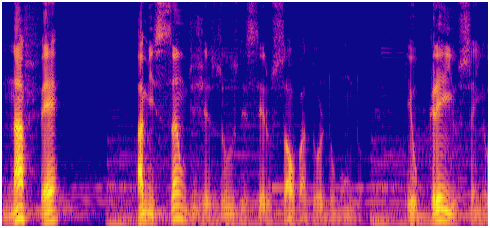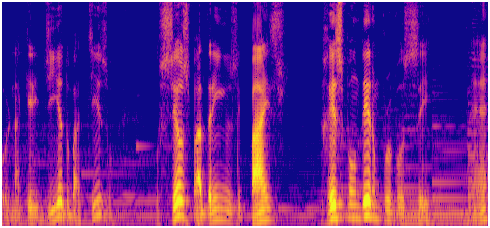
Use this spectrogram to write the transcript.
na fé a missão de Jesus de ser o Salvador do mundo. Eu creio, Senhor, naquele dia do batismo, os seus padrinhos e pais responderam por você, né?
